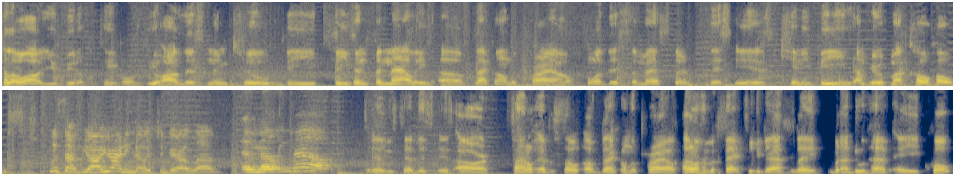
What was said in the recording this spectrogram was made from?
Hello, all you beautiful people. You are listening to the season finale of Black on the Prowl for this semester. This is Kenny B. I'm here with my co-host. What's up, y'all? You already know it's your girl, Love. And Melly Mel. So as we said, this is our final episode of Black on the Prowl. I don't have a fact for you guys today, but I do have a quote.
